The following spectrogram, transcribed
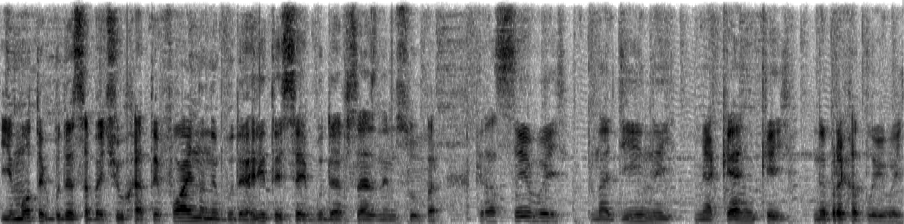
і мотик буде себе чухати файно, не буде грітися і буде все з ним супер. Красивий, надійний, м'якенький, неприхотливий.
